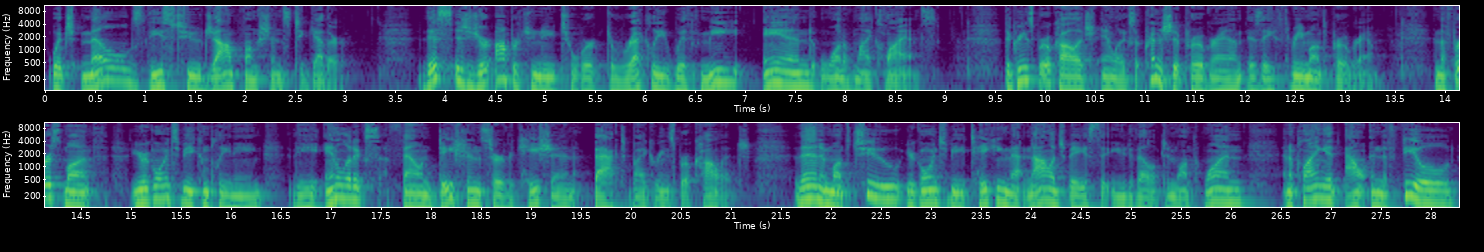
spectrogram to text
which melds these two job functions together. This is your opportunity to work directly with me and one of my clients. The Greensboro College Analytics Apprenticeship Program is a three month program. In the first month, you're going to be completing the Analytics Foundation certification backed by Greensboro College. Then in month two, you're going to be taking that knowledge base that you developed in month one and applying it out in the field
